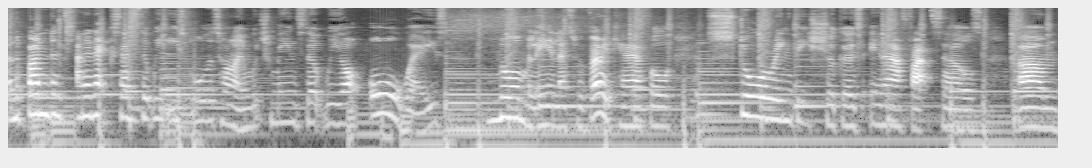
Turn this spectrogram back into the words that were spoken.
an abundance and an excess that we eat all the time, which means that we are always, normally, unless we're very careful, storing these sugars in our fat cells um,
